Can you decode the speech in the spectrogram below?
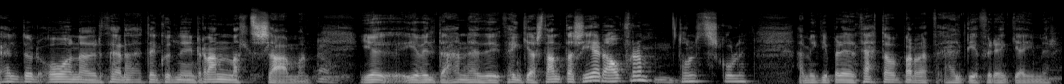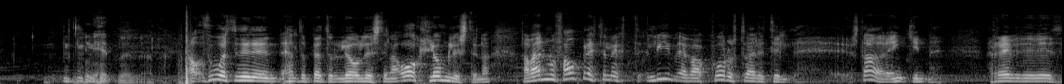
heldur óanaður þegar þetta einhvern veginn rann allt saman ég, ég vildi að hann hefði fengið að standa sér áfram mm. tónlistaskólinn það er mikið breið en þetta var bara held ég fyrir ekki í mér Já, þú ert verið heldur betur ljóðlistina og hljómlistina. Það væri nú fábreytilegt líf ef að hvort væri til staðar. Engin reyfiði við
